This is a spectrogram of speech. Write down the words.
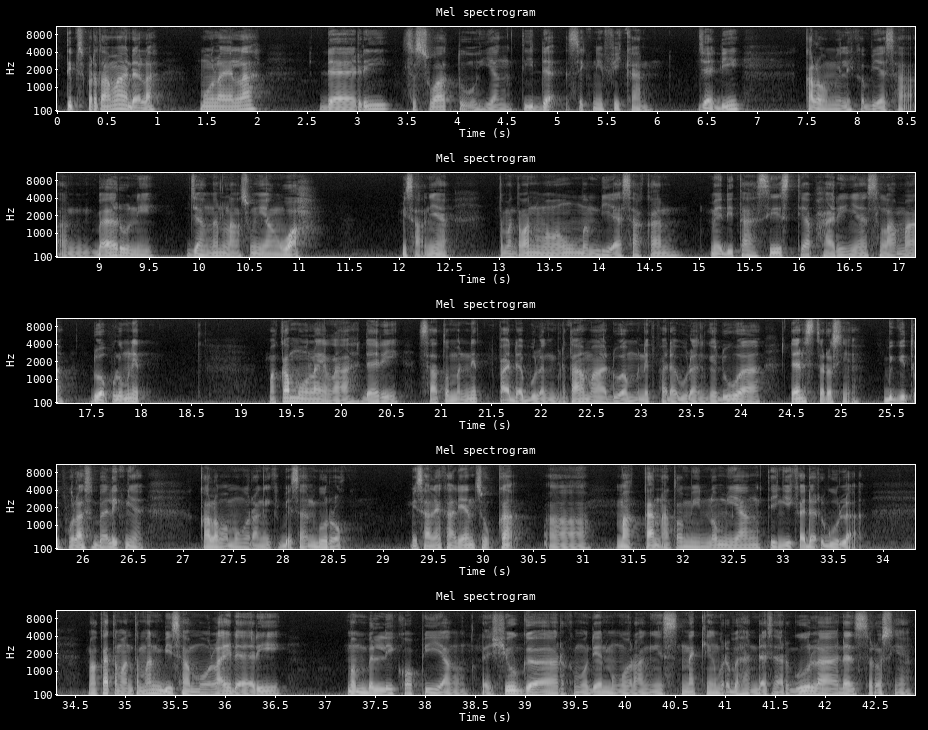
Tips pertama adalah mulailah dari sesuatu yang tidak signifikan. Jadi kalau memilih kebiasaan baru nih, jangan langsung yang wah. Misalnya, teman-teman mau membiasakan meditasi setiap harinya selama 20 menit. Maka mulailah dari satu menit pada bulan pertama, dua menit pada bulan kedua, dan seterusnya. Begitu pula sebaliknya, kalau mau mengurangi kebiasaan buruk. Misalnya kalian suka uh, makan atau minum yang tinggi kadar gula. Maka teman-teman bisa mulai dari membeli kopi yang less sugar, kemudian mengurangi snack yang berbahan dasar gula, dan seterusnya.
